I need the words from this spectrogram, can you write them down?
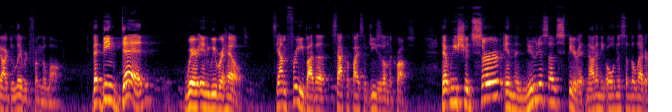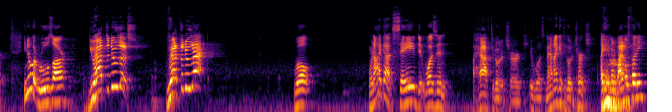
are delivered from the law, that being dead, wherein we were held. See, I'm free by the sacrifice of Jesus on the cross. That we should serve in the newness of spirit, not in the oldness of the letter. You know what rules are? You have to do this. You have to do that. Well, when I got saved, it wasn't, I have to go to church. It was, man, I get to go to church. I get to go to Bible study,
